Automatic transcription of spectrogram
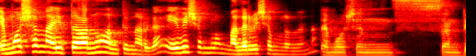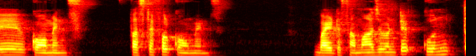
ఎమోషన్ అవుతాను అంటున్నారుగా? ఏ విషయంలో? మదర్ విషయంలోనేనా? ఎమోషన్స్ అంటే comments first of all comments బయట సమాజం అంటే కొంత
